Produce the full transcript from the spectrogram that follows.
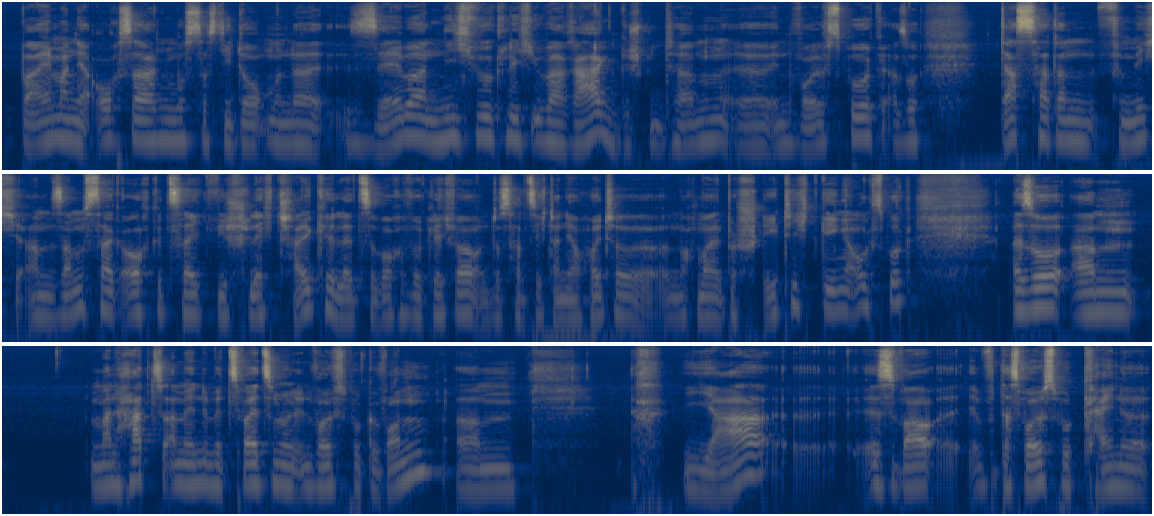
Wobei man ja auch sagen muss, dass die Dortmunder selber nicht wirklich überragend gespielt haben äh, in Wolfsburg. Also das hat dann für mich am Samstag auch gezeigt, wie schlecht Schalke letzte Woche wirklich war. Und das hat sich dann ja heute nochmal bestätigt gegen Augsburg. Also ähm, man hat am Ende mit 2 zu 0 in Wolfsburg gewonnen. Ähm, ja, es war, dass Wolfsburg keine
